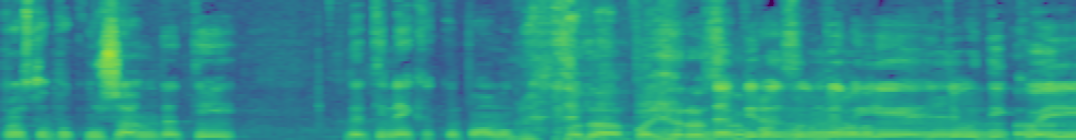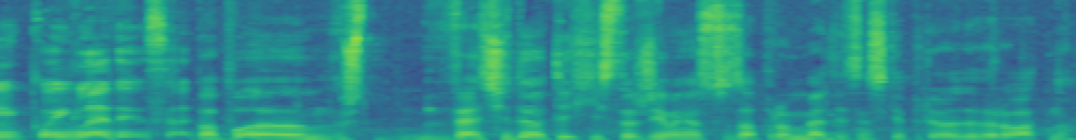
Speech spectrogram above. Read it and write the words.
prosto pokušavam da ti da ti nekako pomogne pa da, pa ja da bi razumeli ljudi koji, koji gledaju sad. Pa, um, veći deo tih istraživanja su zapravo medicinske prirode, verovatno.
